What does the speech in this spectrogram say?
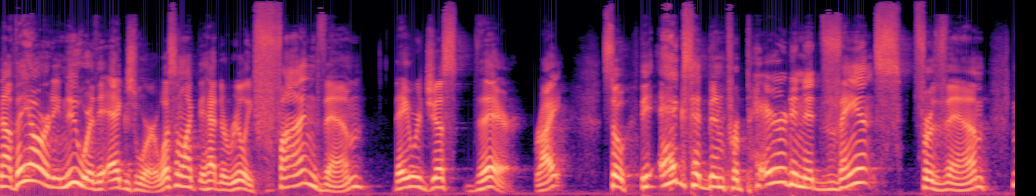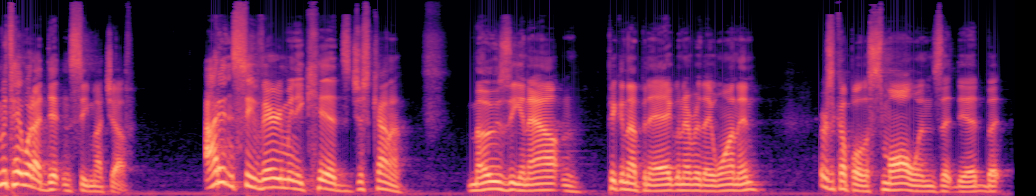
Now, they already knew where the eggs were. It wasn't like they had to really find them, they were just there, right? So the eggs had been prepared in advance for them. Let me tell you what I didn't see much of. I didn't see very many kids just kind of moseying out and picking up an egg whenever they wanted. There was a couple of the small ones that did, but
